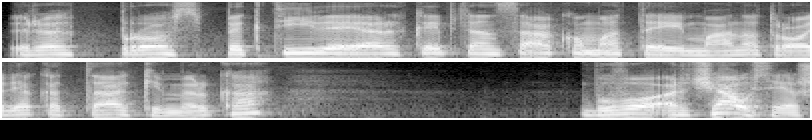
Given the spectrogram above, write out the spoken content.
retrospektyviai ar kaip ten sakoma, tai man atrodė, kad ta akimirka Buvo arčiausiai aš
